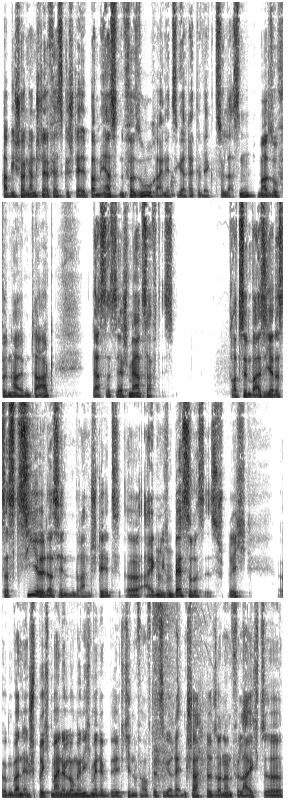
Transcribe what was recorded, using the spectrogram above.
habe ich schon ganz schnell festgestellt, beim ersten Versuch, eine Zigarette wegzulassen, mal so für einen halben Tag, dass das sehr schmerzhaft ist. Trotzdem weiß ich ja, dass das Ziel, das hinten dran steht, äh, eigentlich Mhm. ein besseres ist. Sprich, irgendwann entspricht meine Lunge nicht mehr dem Bildchen auf der Zigarettenschachtel, sondern vielleicht, äh,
